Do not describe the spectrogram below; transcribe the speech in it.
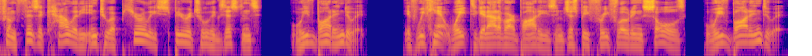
from physicality into a purely spiritual existence, we've bought into it. If we can't wait to get out of our bodies and just be free floating souls, we've bought into it.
